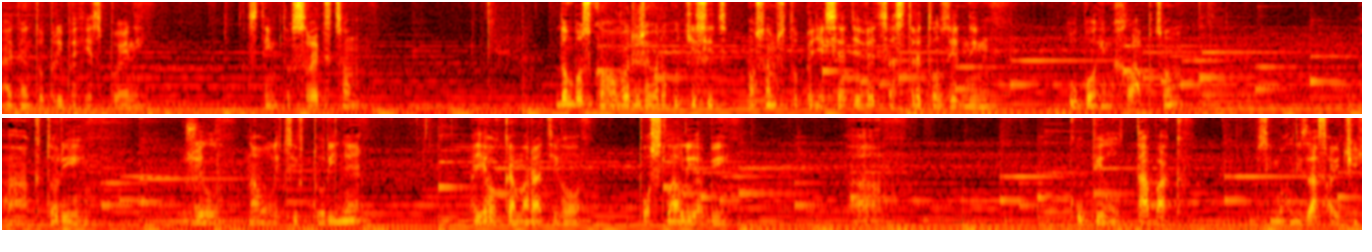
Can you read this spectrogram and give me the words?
aj tento príbeh je spojený s týmto svetcom. Dombosko hovorí, že v roku 1859 sa stretol s jedným úbohým chlapcom, ktorý žil na ulici v Turíne a jeho kamaráti ho poslali, aby kúpil tabak, aby si mohli zafajčiť.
